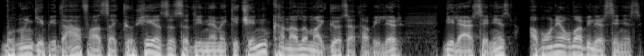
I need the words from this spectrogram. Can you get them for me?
Bunun gibi daha fazla köşe yazısı dinlemek için kanalıma göz atabilir, dilerseniz abone olabilirsiniz.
